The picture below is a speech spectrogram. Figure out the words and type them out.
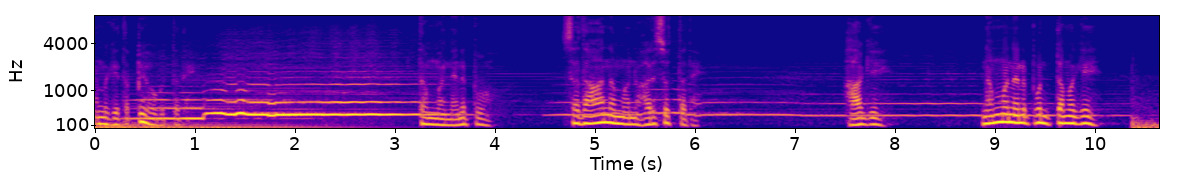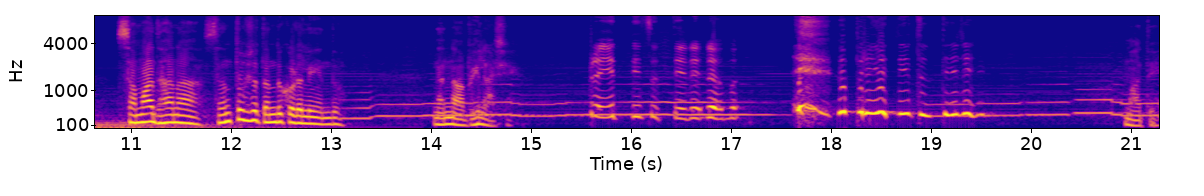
ನಮಗೆ ತಪ್ಪಿ ಹೋಗುತ್ತದೆ ತಮ್ಮ ನೆನಪು ಸದಾ ನಮ್ಮನ್ನು ಹರಿಸುತ್ತದೆ. ಹಾಗೆ ನಮ್ಮ ನೆನಪು ತಮಗೆ ಸಮಾಧಾನ ಸಂತೋಷ ತಂದುಕೊಡಲಿ ಎಂದು ನನ್ನ ಅಭಿಲಾಷೆ. ಪ್ರಯತ್ನಿಸುತ್ತೇನೆ ರಾಮ ಪ್ರಯತ್ನಿಸುತ್ತೇನೆ. ಮಾತೆ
